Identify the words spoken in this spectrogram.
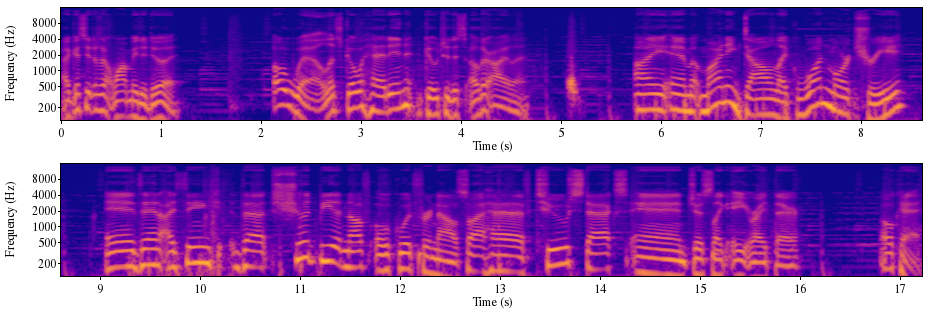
I guess he doesn't want me to do it. Oh well, let's go ahead and go to this other island. I am mining down like one more tree and then I think that should be enough oak wood for now. So I have two stacks and just like eight right there. Okay.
